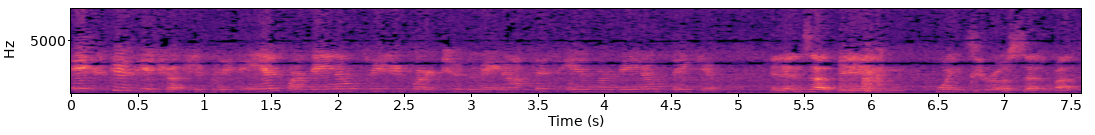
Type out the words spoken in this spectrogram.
Excuse the interruption, please. Ann Barbano, please report to the main office. Ann Barbano, thank you. It ends up being 0.0 set about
